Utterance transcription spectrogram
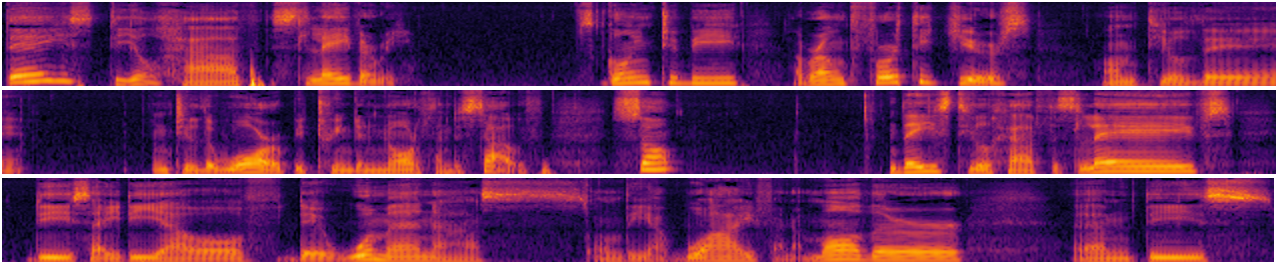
they still have slavery. It's going to be around 40 years until the until the war between the north and the south. So they still have slaves, this idea of the woman as only a wife and a mother, um, this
